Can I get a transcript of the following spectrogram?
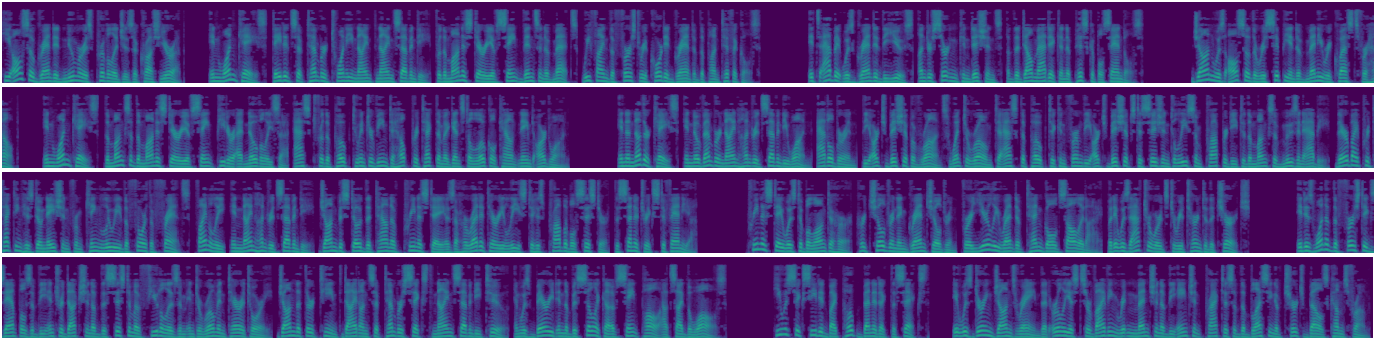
He also granted numerous privileges across Europe. In one case, dated September 29, 970, for the monastery of Saint Vincent of Metz, we find the first recorded grant of the pontificals. Its abbot was granted the use, under certain conditions, of the dalmatic and episcopal sandals. John was also the recipient of many requests for help. In one case, the monks of the monastery of St. Peter at Novalesa, asked for the pope to intervene to help protect them against a local count named Ardouin. In another case, in November 971, Adalberon, the Archbishop of Reims went to Rome to ask the Pope to confirm the Archbishop's decision to leave some property to the monks of Mouzon Abbey, thereby protecting his donation from King Louis IV of France. Finally, in 970, John bestowed the town of Praeneste as a hereditary lease to his probable sister, the senatrix Stephania. Praeneste was to belong to her, her children and grandchildren, for a yearly rent of 10 gold solidi, but it was afterwards to return to the Church. It is one of the first examples of the introduction of the system of feudalism into Roman territory. John XIII died on September 6, 972, and was buried in the Basilica of St. Paul outside the walls. He was succeeded by Pope Benedict VI. It was during John's reign that earliest surviving written mention of the ancient practice of the blessing of church bells comes from.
